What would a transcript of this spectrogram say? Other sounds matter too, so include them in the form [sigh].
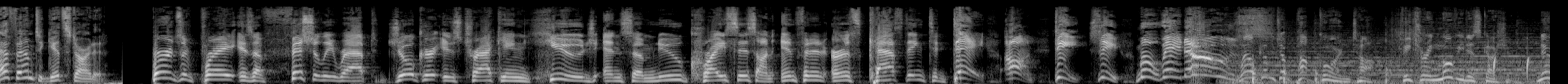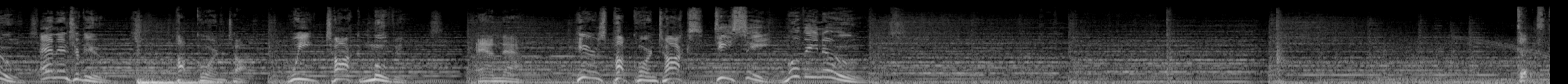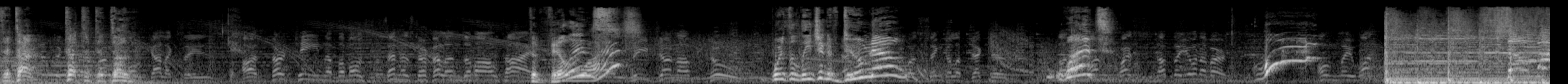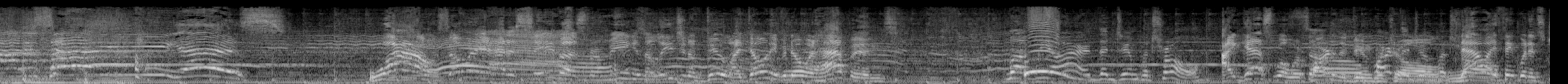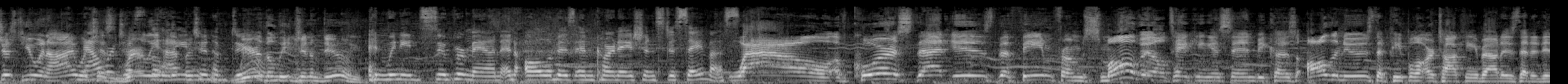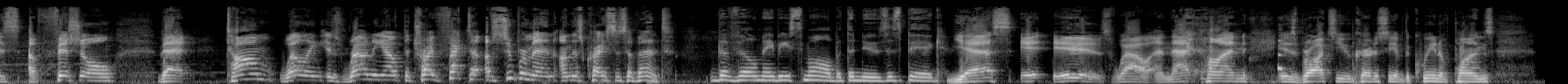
anchor.fm FM to get started. Birds of Prey is officially wrapped. Joker is tracking huge and some new Crisis on Infinite Earths casting today on DC Movie News. Welcome to Popcorn Talk, featuring movie discussion, news, and interviews. Popcorn Talk. We talk movies. And now, here's Popcorn Talk's DC Movie News. The villains? What? We're the Legion of Doom now? What? Somebody say yes! Wow, somebody had to save us from being in the Legion of Doom. I don't even know what happened. Well, we are the Doom Patrol. I guess, well, we're So, part of the Doom part of the Patrol. Doom Patrol. Now I think when it's just you and I, which Now has rarely happened, Legion of Doom. we're the Legion of Doom. And we need Superman and all of his incarnations to save us. Wow, of course, that is the theme from Smallville taking us in because all the news that people are talking about is that it is official that Tom Welling is rounding out the trifecta of Superman on this crisis event. The Ville may be small, but the news is big. Yes, it is. Wow, and that pun is brought to you courtesy of the Queen of Puns.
